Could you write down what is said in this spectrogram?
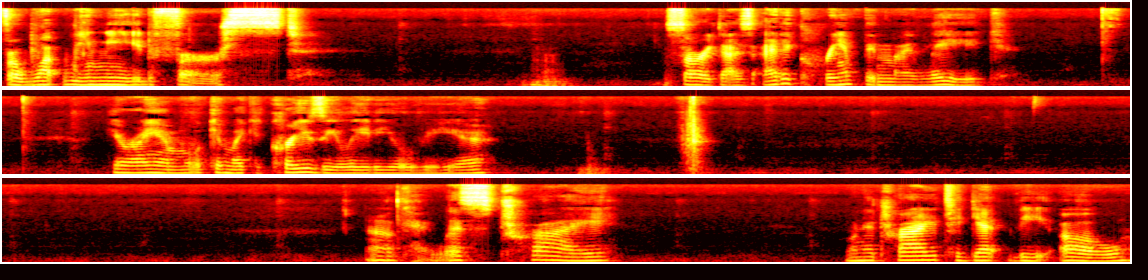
for what we need first. Sorry, guys. I had a cramp in my leg. Here I am looking like a crazy lady over here. Okay, let's try. I want to try to get the O.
